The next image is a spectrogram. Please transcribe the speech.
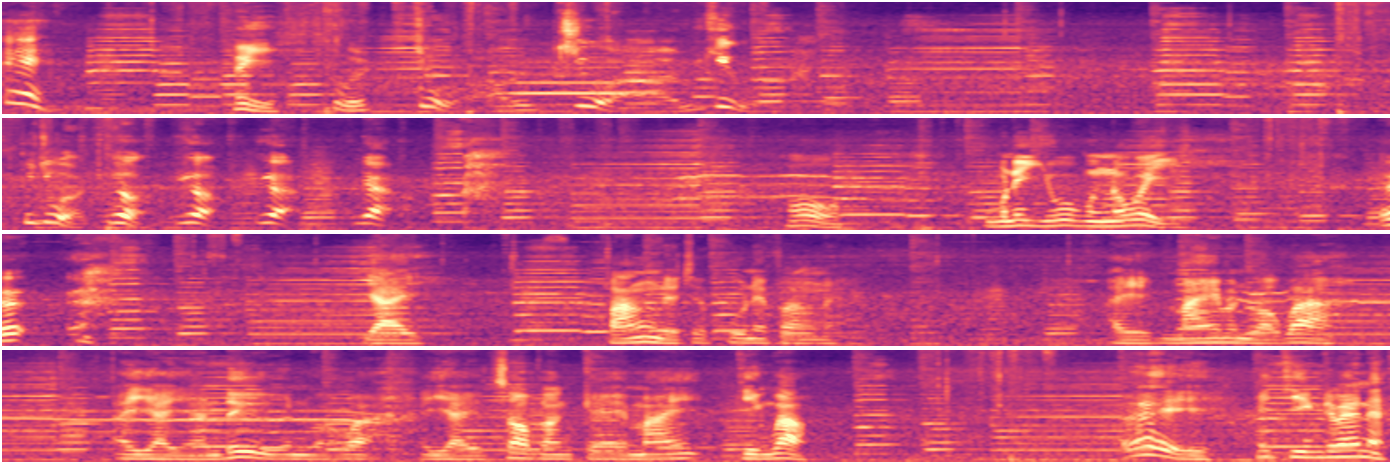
เอ๊ะเฮ้ยจั่วจั่วจั่วจั่วจั่วจั่วจั่วจั่วจั่วโอ้กูไม่ได้ยุมึงนะเว้ยเออ ใหญ่ฟังเดี๋ยวจะพูดให้ฟังหนะไอ้ไม้มันบอกว่า ไอ้ใหญ่ยันดื้อมันบอกว่าไอ้ใหญ่ชอบรังแกไม้จริงเปล่าเอ้ยไม่จริงใช่ไหมเนี่ย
